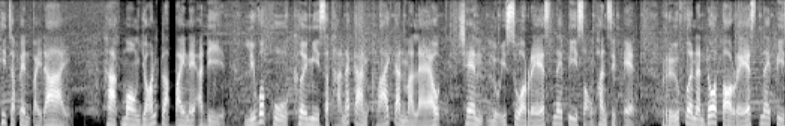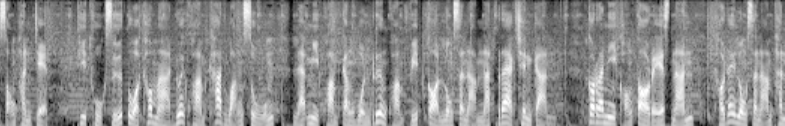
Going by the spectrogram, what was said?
ที่จะเป็นไปได้หากมองย้อนกลับไปในอดีต ลิเวอร์พูลเคยมีสถานการณ์คล้ายกันมาแล้ว เช่น หลุยส์ซัวเรสในปี 2011 หรือเฟอร์นันโด ตอเรสในปี 2007 ที่ถูกซื้อตัวเข้ามาด้วยความคาดหวังสูง และมีความกังวลเรื่องความฟิตก่อนลงสนามนัดแรกเช่นกัน กรณีของตอเรสนั้น เขาได้ลงสนามทัน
